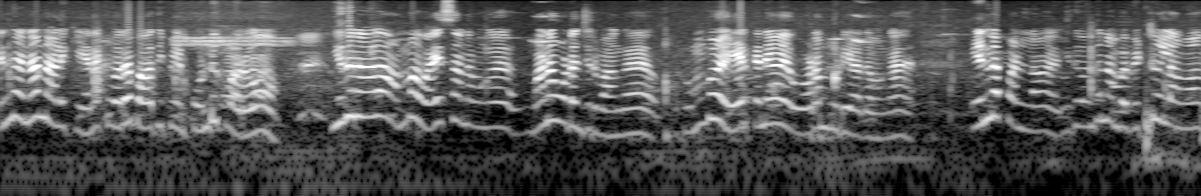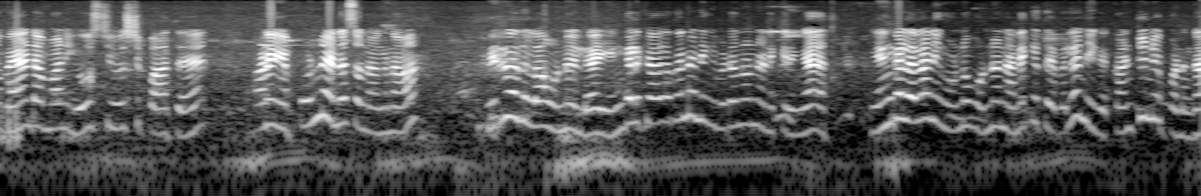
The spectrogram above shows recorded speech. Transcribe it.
என்னன்னா நாளைக்கு எனக்கு வர பாதிப்பு என் பொண்ணுக்கு வரும். இதனால அம்மா வயசானவங்க மன உடைஞ்சிருவாங்க. ரொம்ப ஏற்கனவே உடம்பு முடியாதவங்க. என்ன பண்ணலாம்? இது வந்து நம்ம விட்டுறலாமா? வேண்டாமான்னு யோசிச்சு யோசிச்சு பார்த்தேன். ஆனா என் பொண்ணு என்ன சொன்னாங்கன்னா விடுறதெல்லாம் ஒன்றும் இல்லை. எங்களுக்காக தானே நீங்கள் விடணும்னு நினைக்கிறீங்க? எங்களெல்லாம் நீங்கள் ஒன்றும் ஒன்றும் நினைக்க தேவையில்லை. நீங்கள் கண்டினியூ பண்ணுங்க.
